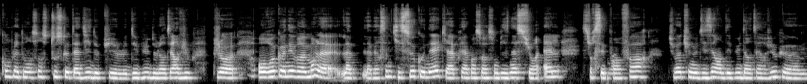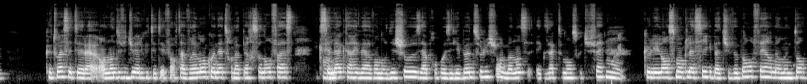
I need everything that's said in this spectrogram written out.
complètement sens tout ce que tu as dit depuis le début de l'interview. Genre, on reconnaît vraiment la, la, la, personne qui se connaît, qui a appris à construire son business sur elle, sur ses points forts, tu vois, tu nous disais en début d'interview que, que toi, c'était en individuel que tu étais forte à vraiment connaître la personne en face et que c'est là que tu arrivais à vendre des choses et à proposer les bonnes solutions. Et maintenant, c'est exactement ce que tu fais. Que les lancements classiques, bah, tu veux pas en faire, mais en même temps,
